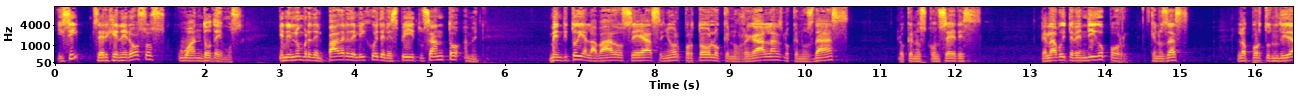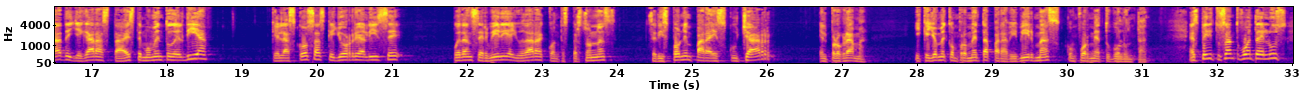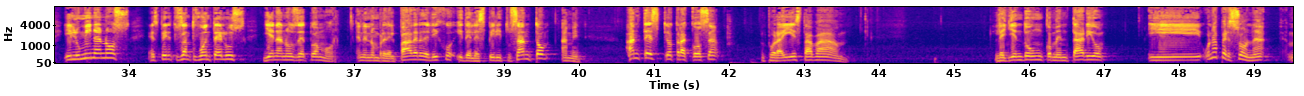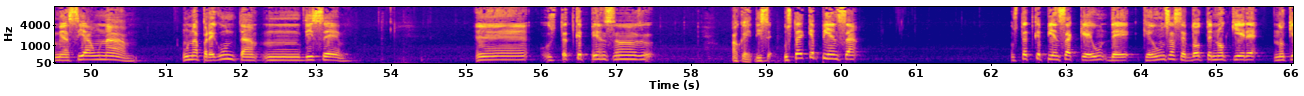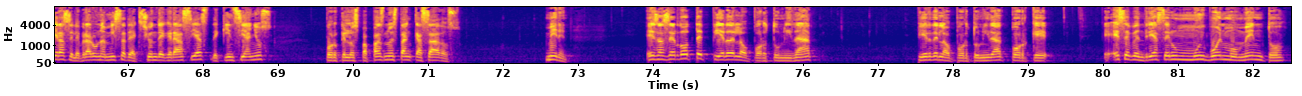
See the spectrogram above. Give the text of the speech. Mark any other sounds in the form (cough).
y sí, ser generosos cuando demos. En el nombre del Padre, del Hijo y del Espíritu Santo. Amén. Bendito y alabado sea, Señor, por todo lo que nos regalas, lo que nos das, lo que nos concedes. Te alabo y te bendigo por que nos das la oportunidad de llegar hasta este momento del día, que las cosas que yo realice puedan servir y ayudar a cuantas personas se disponen para escuchar el programa y que yo me comprometa para vivir más conforme a tu voluntad. Espíritu Santo, fuente de luz, ilumínanos. Espíritu Santo, fuente de luz, llénanos de tu amor. En el nombre del Padre, del Hijo y del Espíritu Santo. Amén. Antes que otra cosa, por ahí estaba leyendo un comentario y una persona me hacía una, una pregunta, mm, dice, eh, ¿usted qué piensa? Ok, dice, ¿usted qué piensa? ¿Usted qué piensa que un, de, que un sacerdote no quiere, no quiera celebrar una misa de acción de gracias de 15 años porque los papás no están casados? Miren, el sacerdote pierde la oportunidad, pierde la oportunidad porque ese vendría a ser un muy buen momento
